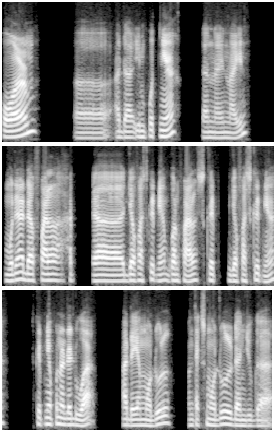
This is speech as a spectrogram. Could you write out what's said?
form, uh, ada inputnya dan lain-lain. Kemudian ada file uh, JavaScript-nya, bukan file, script JavaScript-nya. Script-nya pun ada dua, ada yang modul, konteks modul dan juga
